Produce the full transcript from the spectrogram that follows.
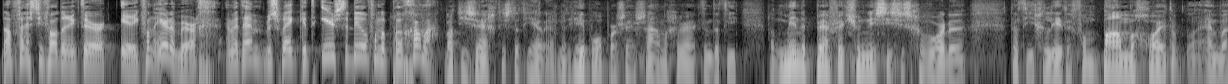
dan festivaldirecteur Erik van Eerdenburg. En met hem bespreek ik het eerste deel van het programma. Wat hij zegt is dat hij heel erg met hiphoppers heeft samengewerkt. En dat hij wat minder perfectionistisch is geworden. Dat hij geleerd heeft van bam, we gooien op en we,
